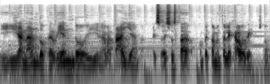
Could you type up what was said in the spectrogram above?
y, ganando, perdiendo y en la batalla. Eso, eso está completamente alejado de ellos. ¿no?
